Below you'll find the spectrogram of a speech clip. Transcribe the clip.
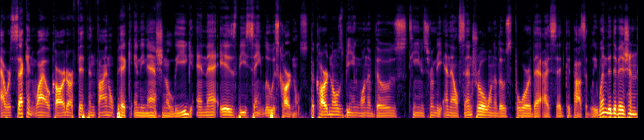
our second wild card, our fifth and final pick in the National League, and that is the St. Louis Cardinals. The Cardinals being one of those teams from the NL Central, one of those four that I said could possibly win the division.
